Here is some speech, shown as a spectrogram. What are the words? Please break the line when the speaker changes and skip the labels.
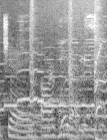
DJ RVS.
